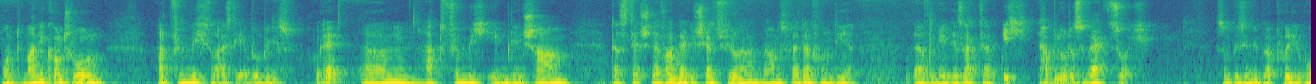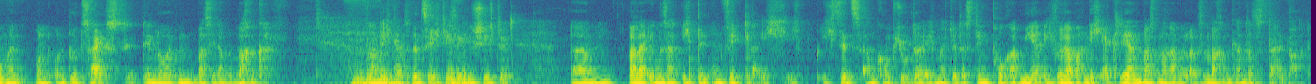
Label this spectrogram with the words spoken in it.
Und Money Control hat für mich, so heißt die App übrigens, Okay? ähm, hat für mich eben den Charme, dass der Stefan, der Geschäftsführer, Namensvetter von dir, ähm, mir gesagt hat, ich habe nur das Werkzeug. So ein bisschen wie bei Pretty Woman. Und, und du zeigst den Leuten, was sie damit machen können. Fand ich ganz witzig, diese Geschichte. Ähm, weil er eben sagt, ich bin Entwickler. Ich, ich, ich sitze am Computer, ich möchte das Ding programmieren. Ich will aber nicht erklären, was man damit alles machen kann. Das ist dein Part.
